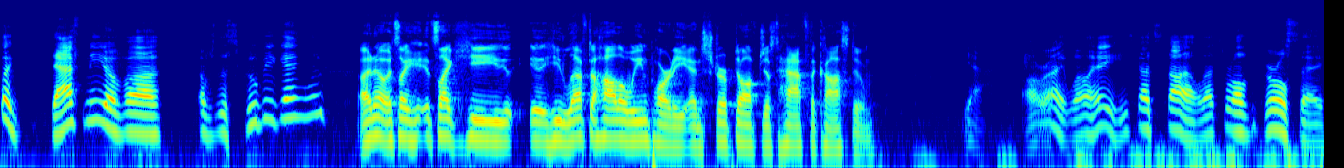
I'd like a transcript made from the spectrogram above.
like Daphne of uh, of the Scooby Gang, Luke. I know it's like it's like he he left a Halloween party and stripped off just half the costume. Yeah. All right. Well, hey, he's got style. That's what all the girls say.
